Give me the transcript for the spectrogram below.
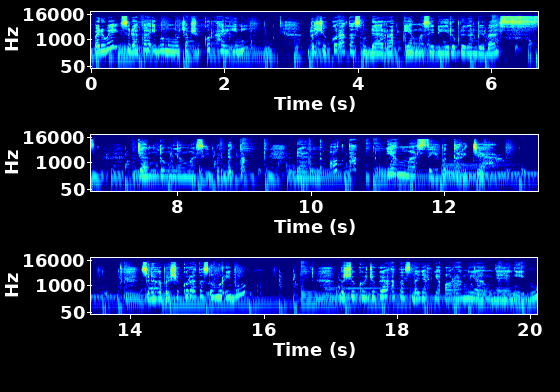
By the way, sudahkah Ibu mengucap syukur hari ini? Bersyukur atas udara yang masih dihirup dengan bebas, jantung yang masih berdetak, dan otak yang masih bekerja. Sudahkah bersyukur atas umur Ibu? Bersyukur juga atas banyaknya orang yang menyayangi ibu.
